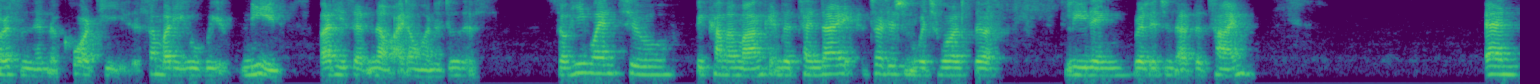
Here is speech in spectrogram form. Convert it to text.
person in the court. He somebody who we need. But he said, no, I don't want to do this. So he went to become a monk in the Tendai tradition, which was the leading religion at the time. And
